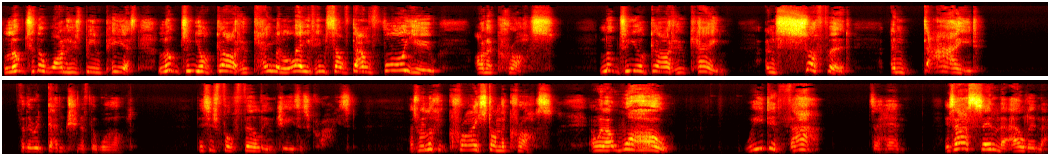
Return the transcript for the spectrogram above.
Look to the one who's been pierced. Look to your God who came and laid himself down for you on a cross. Look to your God who came and suffered and died for the redemption of the world. This is fulfilled in Jesus Christ. As we look at Christ on the cross, and we're like, whoa, we did that to him. It's our sin that held him there.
